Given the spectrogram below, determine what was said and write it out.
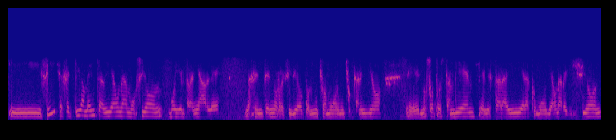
Y sí, efectivamente había una emoción muy entrañable, la gente nos recibió con mucho amor, mucho cariño, eh, nosotros también, el estar ahí era como ya una bendición,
